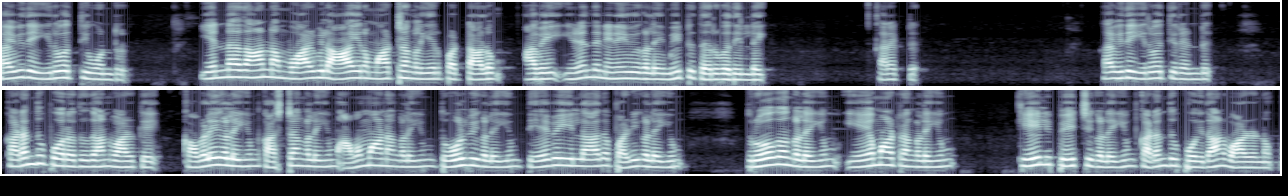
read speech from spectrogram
கவிதை இருபத்தி ஒன்று. என்னதான் நம் வாழ்வில் ஆயிரம் மாற்றங்கள் ஏற்பட்டாலும் அவை இழந்த நினைவுகளை மீட்டு தருவதில்லை. கரெக்டு கவிதை இருபத்தி ரெண்டு. கடந்து போகிறது தான் வாழ்க்கை. கவலைகளையும் கஷ்டங்களையும் அவமானங்களையும் தோல்விகளையும் தேவையில்லாத பழிகளையும் துரோகங்களையும் ஏமாற்றங்களையும் கேலி பேச்சுகளையும் கடந்து போய் தான் வாழணும்.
